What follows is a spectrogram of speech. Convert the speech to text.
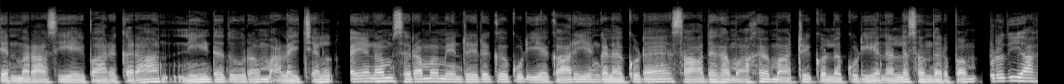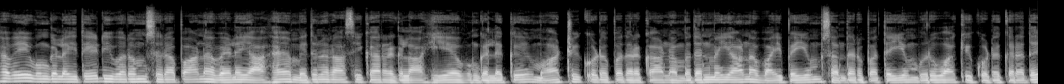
ஜென்மராசியை பார்க்கிறார். நீண்ட தூரம் அலைச்சல் பயணம் சிரமம் என்று இருக்கக்கூடிய காரியங்களை கூட சாதகமாக மாற்றிக்கொள்ளக்கூடிய நல்ல சந்தர்ப்பம். உறுதியாகவே உங்களை தேடி வரும் சிறப்பான வேலையாக மிதுன ராசிக்காரர்களாகிய உங்களுக்கு மாற்றி கொடுப்பதற்கான முதன்மையான வாய்ப்பையும் சந்தர்ப்பத்தையும் உருவாக்கி கொடுக்கிறது.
